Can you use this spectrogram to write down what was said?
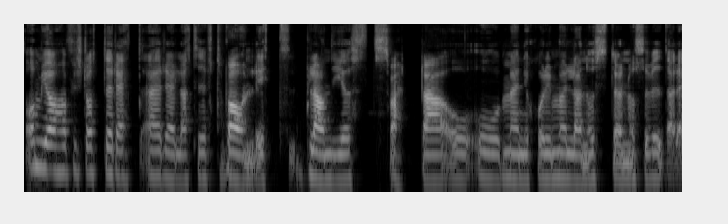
om jag har förstått det rätt, är relativt vanligt bland just svarta och, och människor i Mellanöstern och så vidare.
